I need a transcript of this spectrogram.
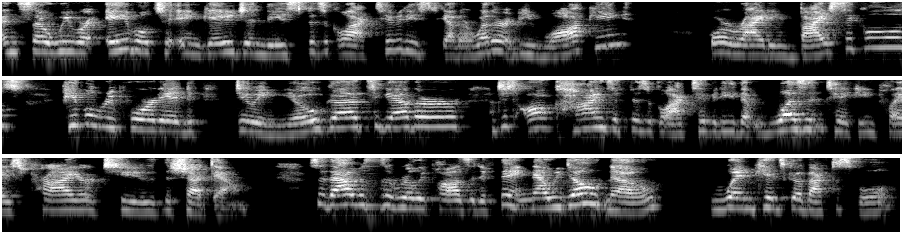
And so we were able to engage in these physical activities together, whether it be walking or riding bicycles people reported doing yoga together, just all kinds of physical activity that wasn't taking place prior to the shutdown. So that was a really positive thing. Now, we don't know when kids go back to school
